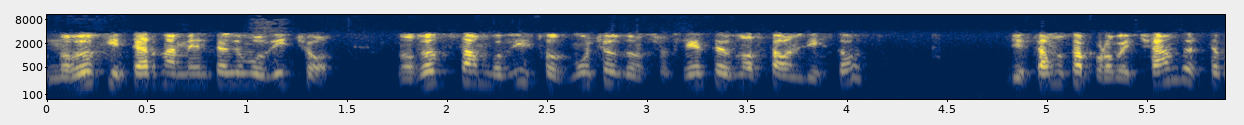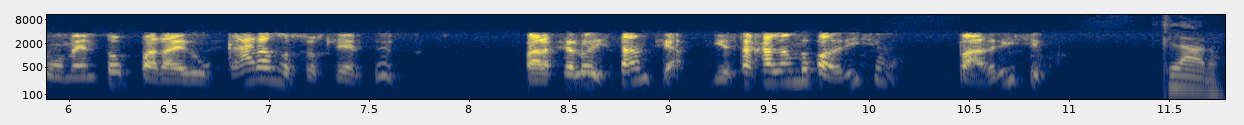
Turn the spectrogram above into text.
nosotros internamente lo hemos dicho, nosotros estamos listos, muchos de nuestros clientes no estaban listos y estamos aprovechando este momento para educar a nuestros clientes, para hacerlo a distancia. Y está jalando padrísimo, padrísimo. Claro.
